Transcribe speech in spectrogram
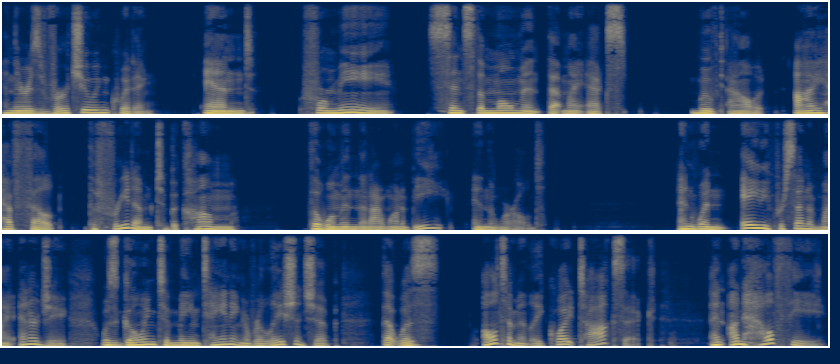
and there is virtue in quitting. And for me, since the moment that my ex moved out, I have felt the freedom to become the woman that I want to be in the world. And when 80% of my energy was going to maintaining a relationship that was ultimately quite toxic and unhealthy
